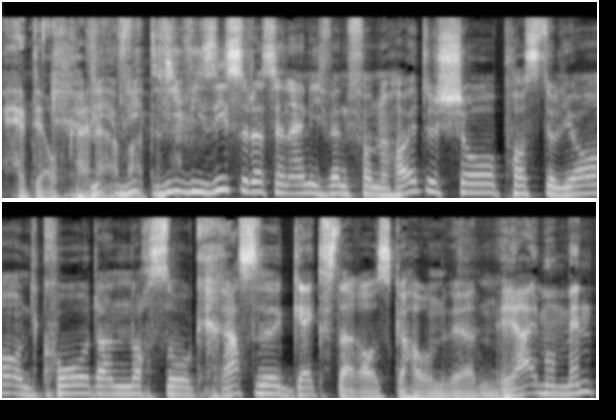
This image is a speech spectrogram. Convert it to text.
Hätte auch keiner wie, erwartet. Wie, wie, wie, siehst du das denn eigentlich, wenn von heute Show, Postillon und Co. dann noch so krasse Gags da rausgehauen werden? Ja, im Moment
